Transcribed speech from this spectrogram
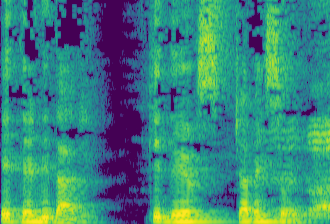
eternidade. Que Deus te abençoe.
